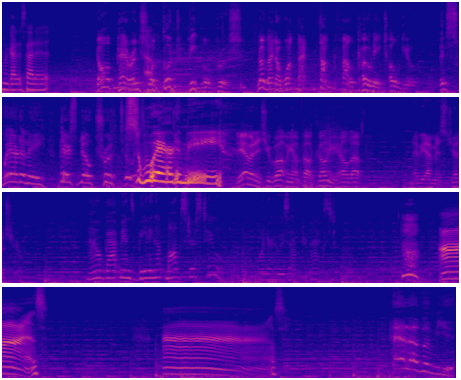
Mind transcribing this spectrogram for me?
Oh my god, is that it? Your parents were oh. good people, Bruce, no matter what that thug Falcone told you. Then swear to me there's no truth to it. Swear to me! The evidence you brought me on Falcone held up. Maybe I misjudged you. Now Batman's beating up mobsters too. Wonder who he's after next. Eyes. Eyes. Hell of a view.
